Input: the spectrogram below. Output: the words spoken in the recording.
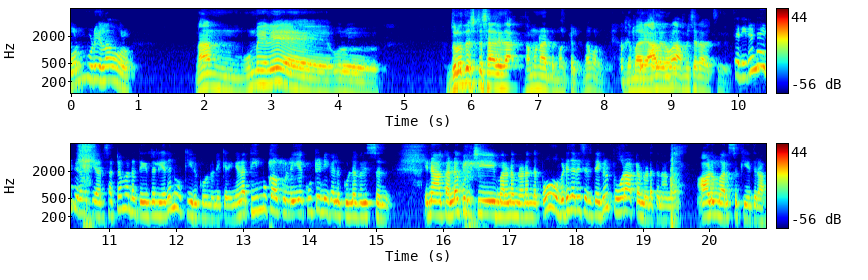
பொன்முடியெல்லாம் நான் உண்மையிலேயே ஒரு துரதிருஷ்டசாலி தான் தமிழ்நாட்டு மக்கள். என்ன பண்ண முடியும்? இந்த மாதிரி ஆளுங்களாம் அமைச்சராக வச்சிருக்கு சரி இரண்டாயிரத்தி இருபத்தி ஆறு சட்டமன்ற தேர்தல் எதை நோக்கி இருக்கும்னு நினைக்கிறீங்க? ஏன்னா திமுகக்குள்ளேயே கூட்டணிகளுக்குள்ள விரிசல். ஏன்னா கள்ளக்குறிச்சி மரணம் நடந்தப்போ விடுதலை சிறுத்தைகள் போராட்டம் நடத்தினாங்க ஆளும் அரசுக்கு எதிராக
